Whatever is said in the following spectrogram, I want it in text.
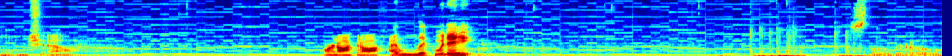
Mienshao. Or knock it off. I liquidate. Slowbro.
